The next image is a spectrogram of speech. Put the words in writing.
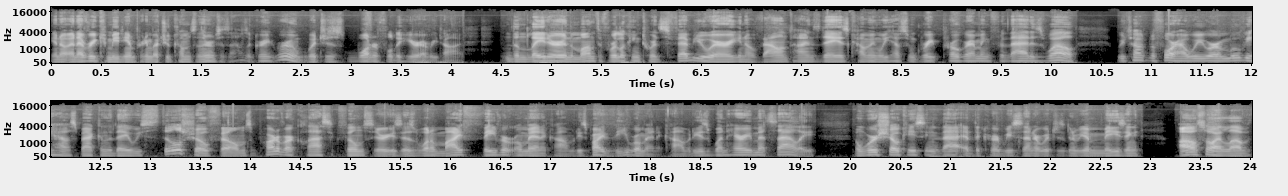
You know, and every comedian pretty much who comes in the room says that was a great room, which is wonderful to hear every time. Then later in the month, if we're looking towards February, you know, Valentine's Day is coming. We have some great programming for that as well. We talked before how we were a movie house back in the day. We still show films. Part of our classic film series is one of my favorite romantic comedies, probably the romantic comedy, is When Harry Met Sally. And we're showcasing that at the Kirby Center, which is going to be amazing. Also, I love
